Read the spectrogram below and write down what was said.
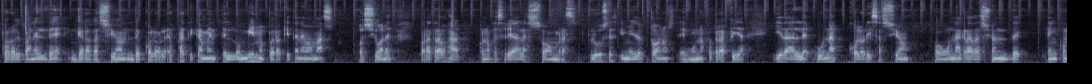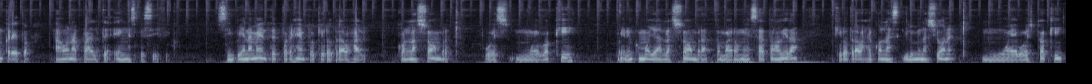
por el panel de gradación de color. Es prácticamente lo mismo, pero aquí tenemos más opciones para trabajar con lo que serían las sombras, luces y medios tonos en una fotografía y darle una colorización o una gradación de, en concreto a una parte en específico. Simplemente, por ejemplo, quiero trabajar con la sombra, pues muevo aquí. Miren cómo ya las sombras tomaron esa tonalidad. Quiero trabajar con las iluminaciones, muevo esto aquí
